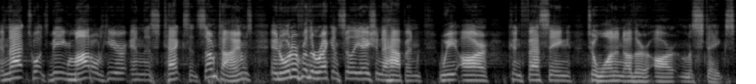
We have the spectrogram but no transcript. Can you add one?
And that's what's being modeled here in this text. And sometimes, in order for the reconciliation to happen, we are confessing to one another our mistakes.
